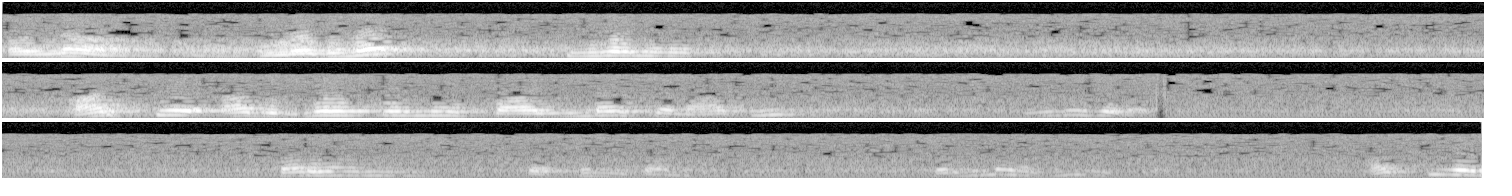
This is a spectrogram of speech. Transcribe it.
اور نہ پورے دن چیزیں میں ہر کے اب لوگوں میں پائندہ شناخی سروانی پسند کا ہرسی اور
